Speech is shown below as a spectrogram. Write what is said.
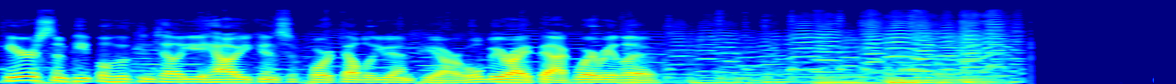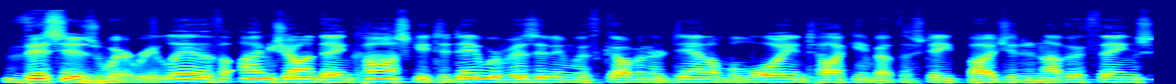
Here are some people who can tell you how you can support WNPR. We'll be right back where we live. This is Where We Live. I'm John Dankosky. Today we're visiting with Governor Dannel Malloy and talking about the state budget and other things.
